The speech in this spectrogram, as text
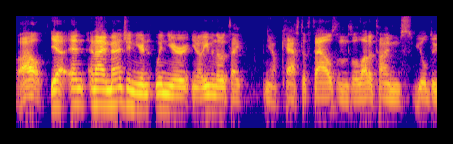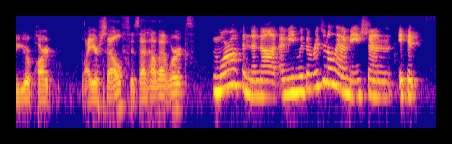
Wow. Yeah, and and I imagine you're when you're you know even though it's like you know cast of thousands, a lot of times you'll do your part by yourself. Is that how that works? More often than not, I mean, with original animation, if it's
